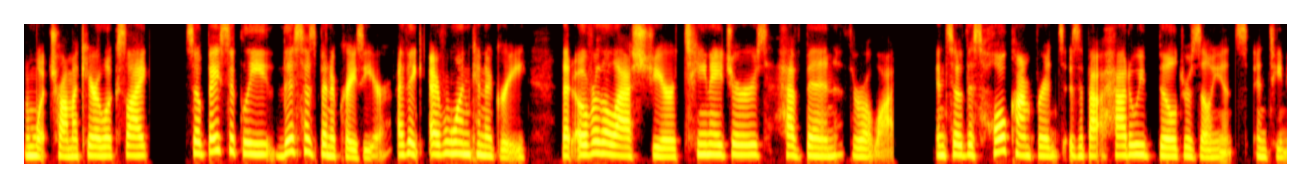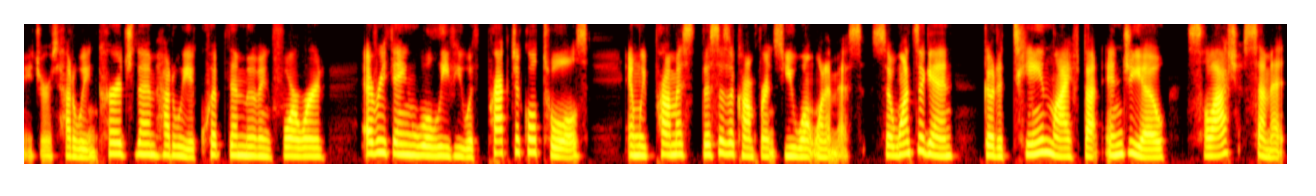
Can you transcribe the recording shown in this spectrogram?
and what trauma care looks like. So basically, this has been a crazy year. I think everyone can agree that over the last year, teenagers have been through a lot. And so, this whole conference is about how do we build resilience in teenagers? How do we encourage them? How do we equip them moving forward? Everything will leave you with practical tools. And we promise this is a conference you won't want to miss. So, once again, go to teenlife.ngo slash summit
